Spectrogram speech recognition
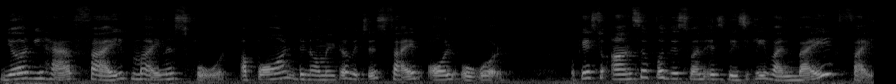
here we have 5 minus 4 upon denominator which is 5 all over. Okay, so answer for this one is basically 1 by 5.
